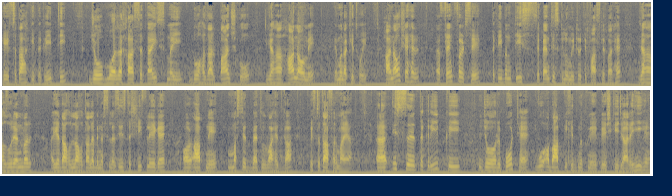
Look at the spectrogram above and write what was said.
के अफ्ताह की तकरीब थी, जो मरखा सत्ताईस मई 2005 को यहाँ हानाव में मनद हुई। हानाव शहर फ्रैंकफर्ट से तकरीबन 30 से 35 किलोमीटर के फासले पर है, जहाँ हजूर अनवर अयदाल्ला अज़ीज़ तशरीफ़ ले गए और आपने मस्जिद बैतुलवाहिद का अफ्ताह फरमाया। इस तकरीब की जो रिपोर्ट है, वो अब आपकी खिदमत में पेश की जा रही है।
